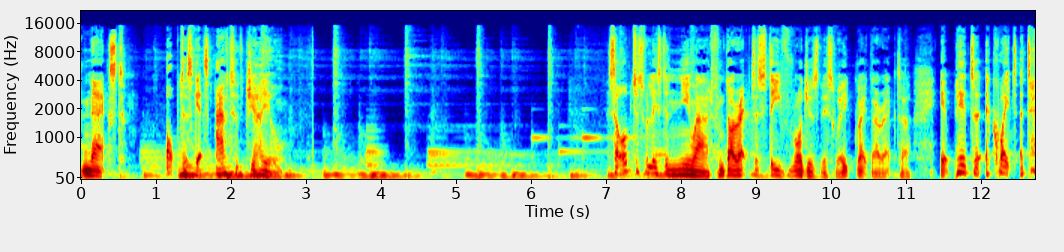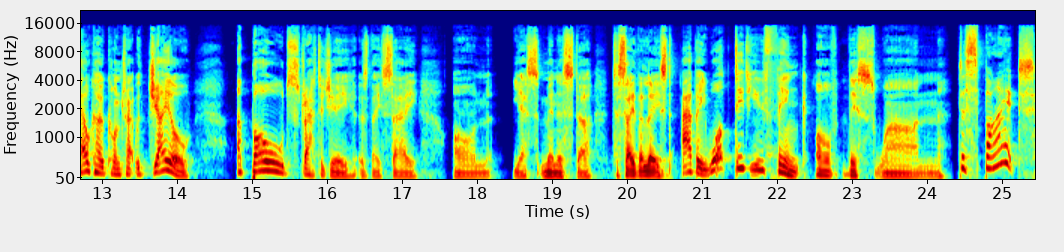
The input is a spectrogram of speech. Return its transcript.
Next, Optus gets out of jail. So Optus released a new ad from director Steve Rogers this week, great director. It appeared to equate a telco contract with jail. A bold strategy, as they say on Yes Minister, to say the least. Abby, what did you think of this one? Despite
